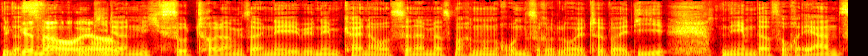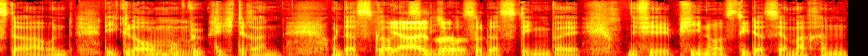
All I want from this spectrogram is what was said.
Und das genau, fanden ja. die dann nicht so toll, haben gesagt, nee, wir nehmen keine Ausländer mehr, das machen nur noch unsere Leute, weil die nehmen das auch ernster und die glauben Mhm. auch wirklich dran. Und das, glaube ich, Ja, ist nicht also- auch so das Ding, weil die Filipinos, die das ja machen,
